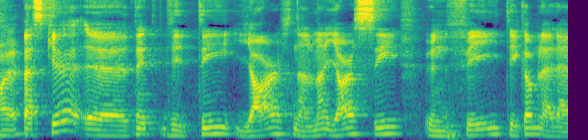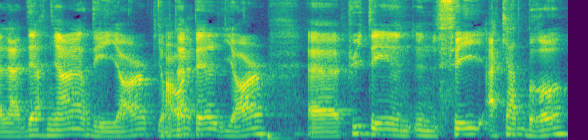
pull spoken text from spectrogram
Ouais. Parce que euh, t'es- Yar, finalement. Yar, c'est une fille. T'es comme la, la, la dernière des Yar, puis on Ah ouais. t'appelle Yar. Euh, puis t'es une, une fille à quatre bras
